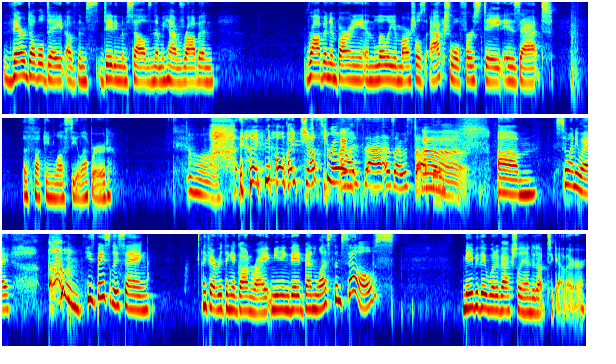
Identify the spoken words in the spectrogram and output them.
their double date of them dating themselves and then we have robin robin and barney and lily and marshall's actual first date is at the fucking lusty leopard. Oh. i know i just realized that as i was talking. Uh, so anyway he's basically saying if everything had gone right meaning they'd been less themselves maybe they would have actually ended up together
